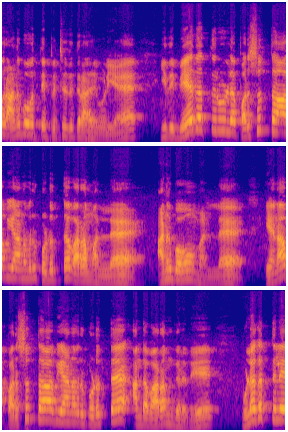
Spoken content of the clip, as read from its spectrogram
ஒரு அனுபவத்தை பெற்றிருக்கிறார் ஒழிய இது வேதத்தில் உள்ள பரிசுத்தாவியானவர் கொடுத்த வரம் அல்ல அனுபவம் அல்ல. ஏன்னா பரிசுத்தாவியானவர் கொடுத்த அந்த வரம்ங்கிறது உலகத்திலே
